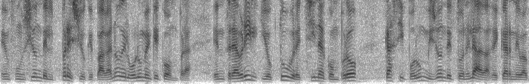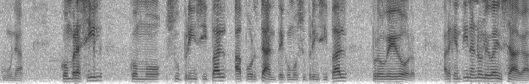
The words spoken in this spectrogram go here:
en función del precio que paga, no del volumen que compra. Entre abril y octubre China compró casi por un millón de toneladas de carne vacuna, con Brasil como su principal aportante, como su principal proveedor. Argentina no le va en saga,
